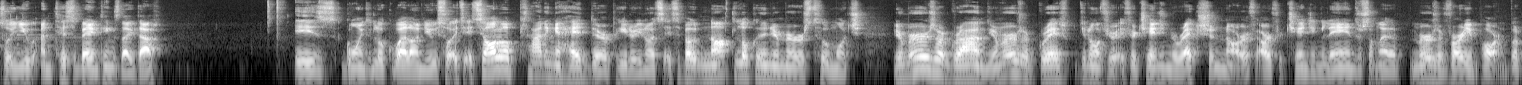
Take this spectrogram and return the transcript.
So you anticipating things like that is going to look well on you. So it's it's all about planning ahead there, Peter. You know, it's it's about not looking in your mirrors too much. Your mirrors are grand. Your mirrors are great. You know, if you're if you're changing direction or if or if you're changing lanes or something like that, mirrors are very important. But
